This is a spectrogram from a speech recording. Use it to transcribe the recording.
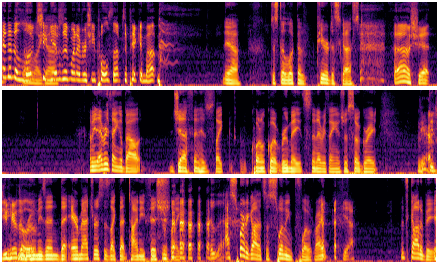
and then the oh look Oh she gosh. gives him whenever she pulls up to pick him up. Yeah. Just a look of pure disgust. oh shit! I mean, everything about Jeff and his like quote unquote roommates and everything is just so great. Yeah. Did you hear The the, room he's in, the air mattress is like that tiny fish. Like, I swear to God, it's a swimming float, right? Yeah. It's got to be.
